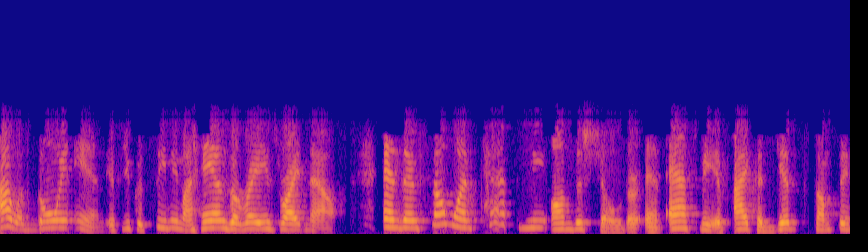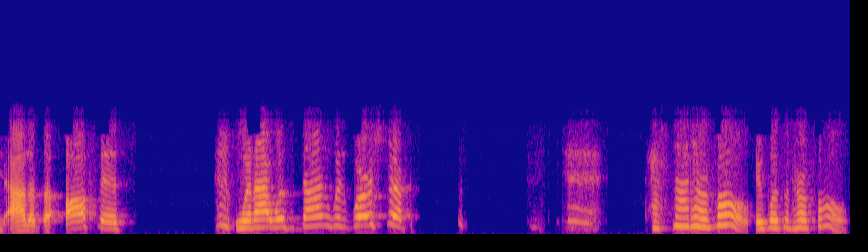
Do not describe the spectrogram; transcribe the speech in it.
I was going in. If you could see me, my hands are raised right now. And then someone tapped me on the shoulder and asked me if I could get something out of the office when I was done with worship. That's not her fault. It wasn't her fault.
